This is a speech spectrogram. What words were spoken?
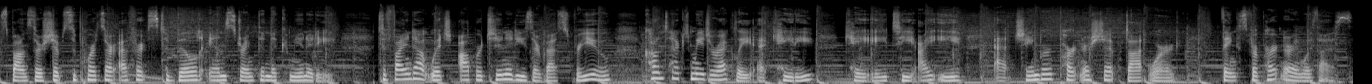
Sponsorship supports our efforts to build and strengthen the community. To find out which opportunities are best for you, contact me directly at Katie, K A T I E, at chamberpartnership.org. Thanks for partnering with us.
